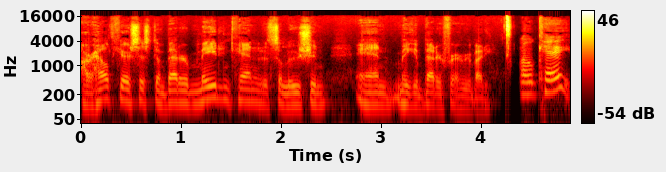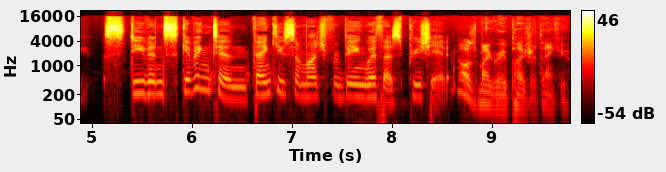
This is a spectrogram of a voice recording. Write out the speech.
our healthcare system better, made in Canada solution, and make it better for everybody. Okay. Stephen Skyvington, thank you so much for being with us. Appreciate it. Oh, it's my great pleasure. Thank you.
